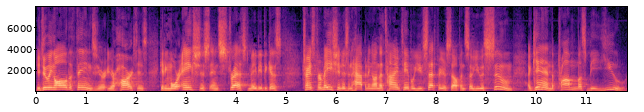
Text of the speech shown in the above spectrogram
You're doing all the things. Your, your heart is getting more anxious and stressed, maybe because transformation isn't happening on the timetable you've set for yourself. And so you assume, again, the problem must be you.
